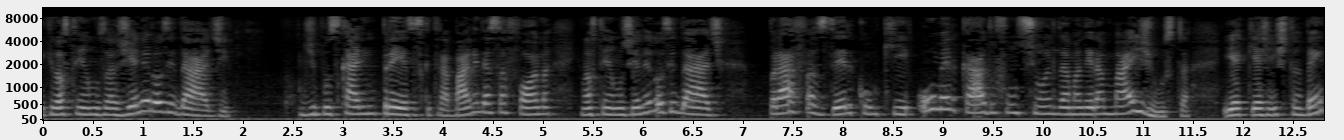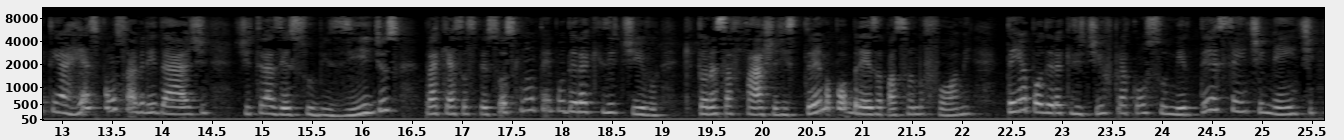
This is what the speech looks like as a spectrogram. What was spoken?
e que nós tenhamos a generosidade de buscar empresas que trabalhem dessa forma, que nós tenhamos generosidade para fazer com que o mercado funcione da maneira mais justa. E aqui a gente também tem a responsabilidade de trazer subsídios para que essas pessoas que não têm poder aquisitivo, que estão nessa faixa de extrema pobreza, passando fome, tenham poder aquisitivo para consumir decentemente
